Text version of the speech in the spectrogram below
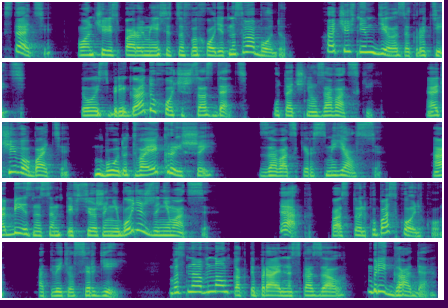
Кстати, он через пару месяцев выходит на свободу. Хочу с ним дело закрутить. То есть бригаду хочешь создать? уточнил Завадский. «А чего, батя? Буду твоей крышей!» Завадский рассмеялся. «А бизнесом ты все же не будешь заниматься?» «Так, постольку-поскольку», — ответил Сергей. «В основном, как ты правильно сказал, бригада».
